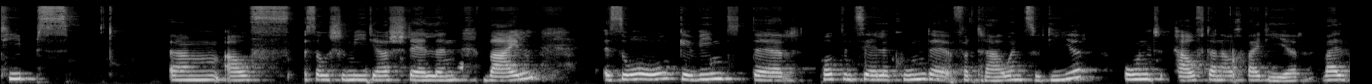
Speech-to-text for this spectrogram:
Tipps ähm, auf Social Media stellen, weil so gewinnt der potenzielle Kunde Vertrauen zu dir und kauft dann auch bei dir, weil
